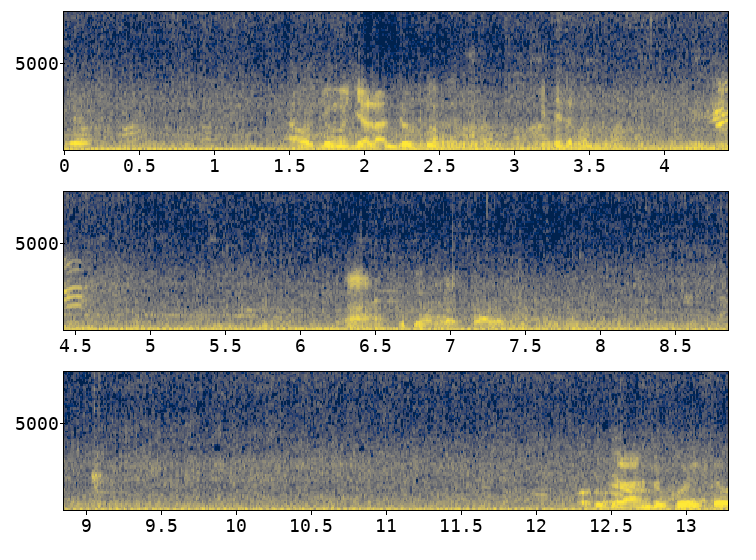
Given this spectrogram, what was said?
ya nah ujungnya jalan duku ini teman-teman nah itu di jalan duku itu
